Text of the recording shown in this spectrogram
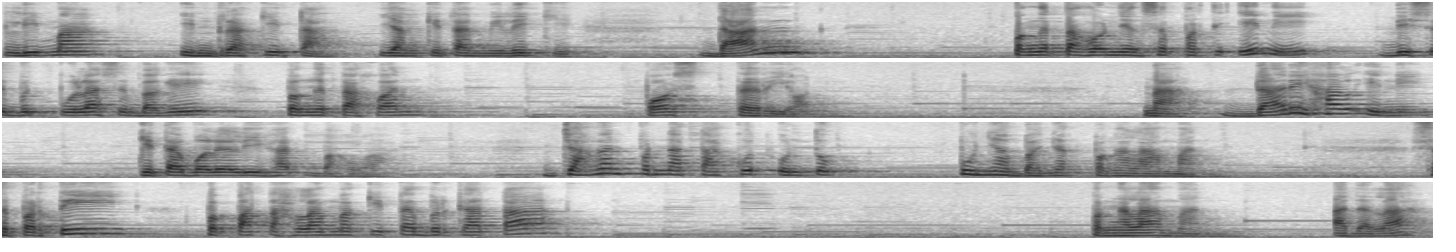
lima indera kita yang kita miliki. Dan pengetahuan yang seperti ini disebut pula sebagai pengetahuan posterior. Nah, dari hal ini kita boleh lihat bahwa jangan pernah takut untuk punya banyak pengalaman. Seperti pepatah lama kita berkata, pengalaman adalah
